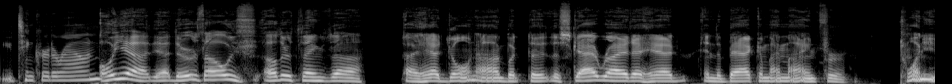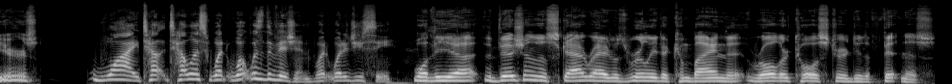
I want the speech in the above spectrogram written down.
you tinkered around. Oh yeah, yeah. There was always other things uh, I had going on, but the the sky ride I had in the back of my mind for twenty years. Why? Tell tell us what what was the vision? What what did you see? Well, the uh, the vision of the sky ride was really to combine the roller coaster to the fitness.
